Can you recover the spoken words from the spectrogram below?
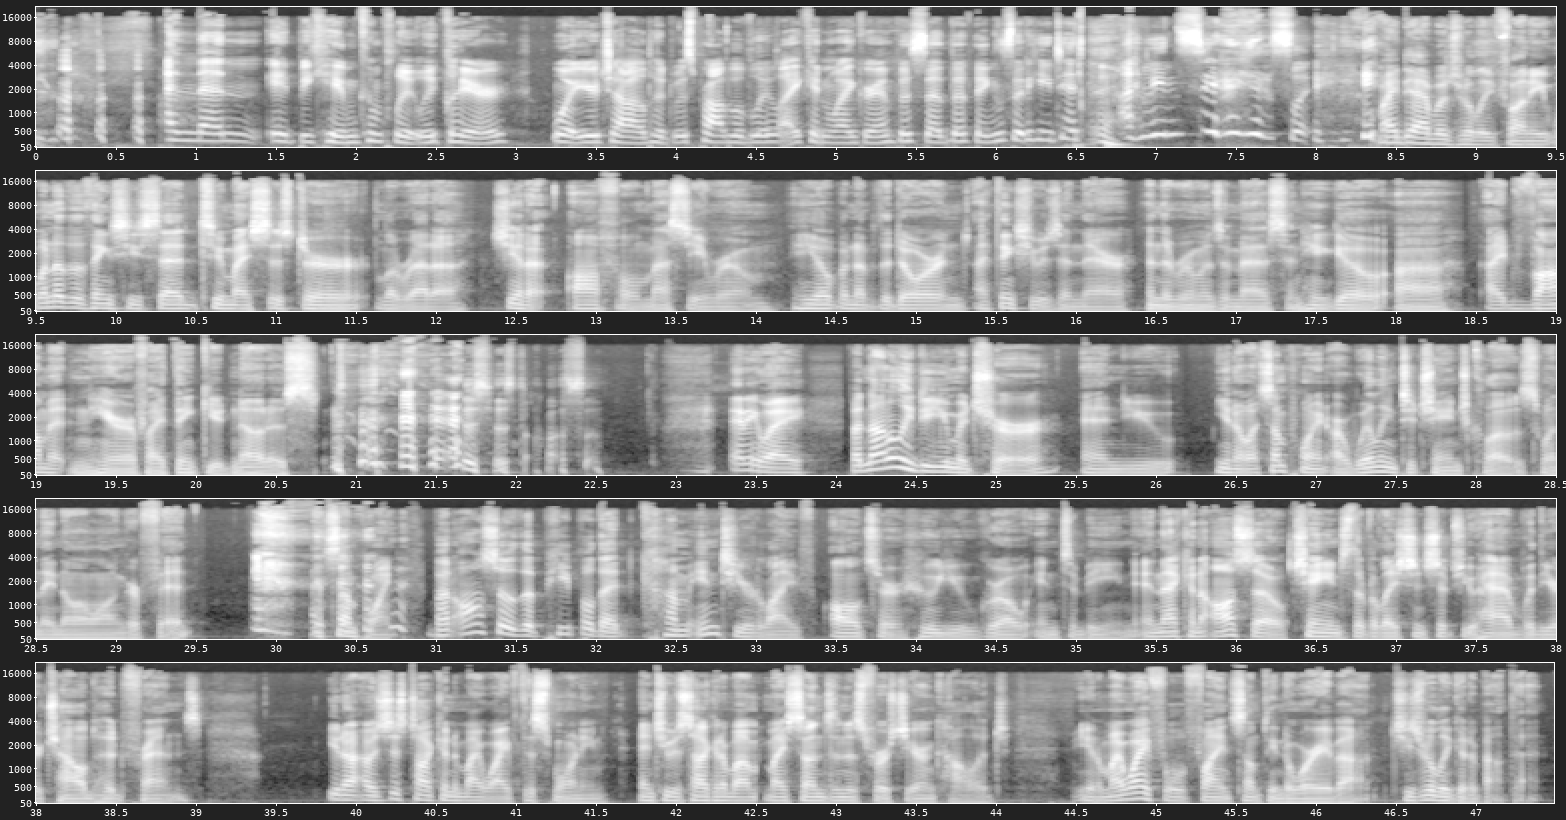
And then it became completely clear what your childhood was probably like and why grandpa said the things that he did. I mean seriously. My dad was really funny. One of the things he said to my sister Loretta, she had an awful messy room. He opened up the door and I think she was in there and the room was a mess. And he'd go, uh, I'd vomit in here if I think you'd notice. it's just awesome. Anyway, but not only do you mature and you, you know, at some point are willing to change clothes when they no longer fit, at some point. But also the people that come into your life alter who you grow into being. And that can also change the relationships you have with your childhood friends. You know, I was just talking to my wife this morning, and she was talking about my son's in his first year in college. You know, my wife will find something to worry about. She's really good about that.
